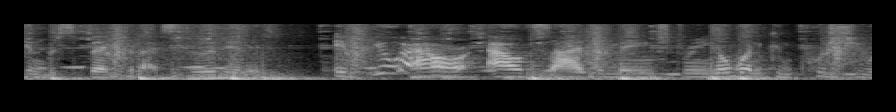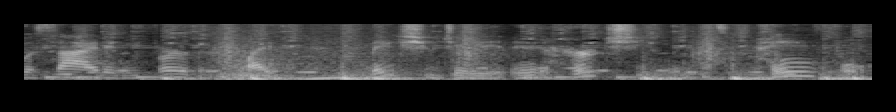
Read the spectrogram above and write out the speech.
can respect that I stood in it. If you are outside the mainstream, no one can push you aside any further. Life makes you jaded and it hurts you and it's painful.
